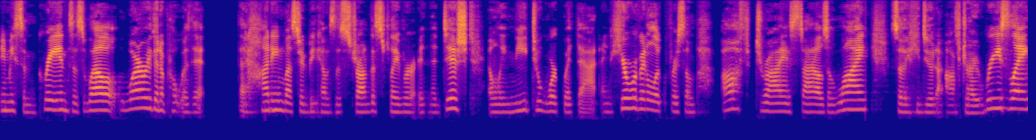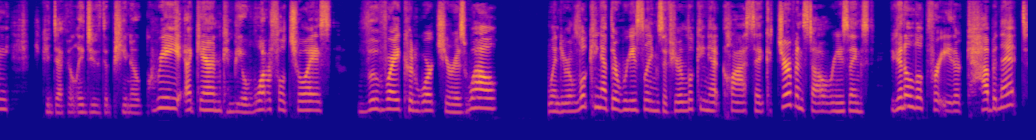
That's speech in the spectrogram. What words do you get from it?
maybe some grains as well. What are we going to put with it? That honey mustard becomes the strongest flavor in the dish, and we need to work with that. And here we're going to look for some off dry styles of wine. So you do an off dry Riesling. You can definitely do the Pinot Gris again, can be a wonderful choice. Vouvray could work here as well. When you're looking at the Rieslings, if you're looking at classic German style Rieslings, you're going to look for either Kabinett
